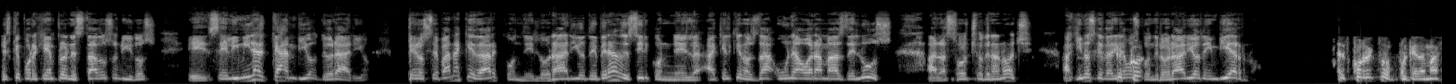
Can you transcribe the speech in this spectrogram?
es que, por ejemplo, en Estados Unidos eh, se elimina el cambio de horario, pero se van a quedar con el horario de verano, es decir, con el aquel que nos da una hora más de luz a las ocho de la noche. Aquí nos quedaríamos con el horario de invierno. Es correcto, porque además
